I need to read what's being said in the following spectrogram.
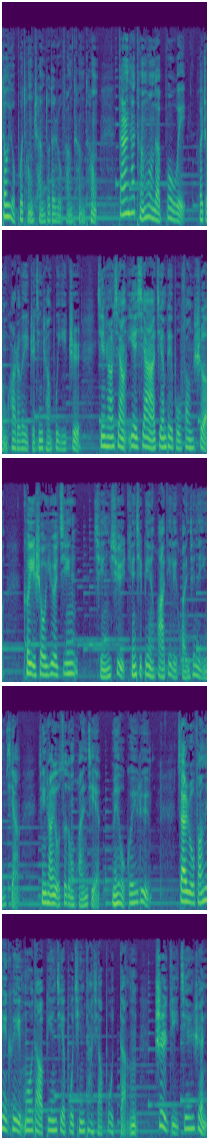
都有不同程度的乳房疼痛。当然，它疼痛的部位和肿块的位置经常不一致，经常向腋下、肩背部放射，可以受月经、情绪、天气变化、地理环境的影响，经常有自动缓解，没有规律。在乳房内可以摸到边界不清、大小不等、质地坚韧、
